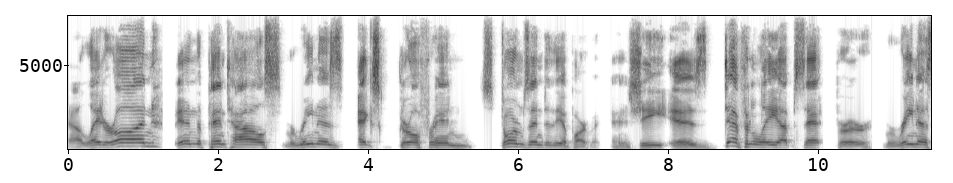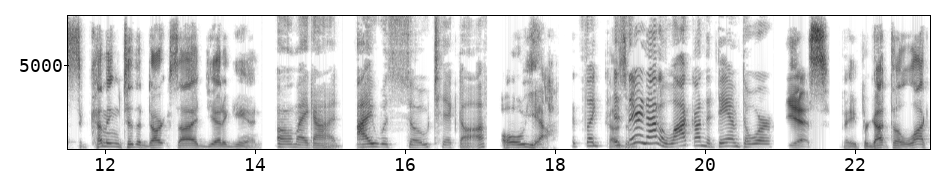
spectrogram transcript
Now later on in the penthouse, Marina's ex girlfriend storms into the apartment and she is definitely upset for Marina succumbing to the dark side yet again. Oh my god, I was so ticked off. Oh, yeah. It's like, 'Cause is there not a lock on the damn door? Yes. They forgot to lock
